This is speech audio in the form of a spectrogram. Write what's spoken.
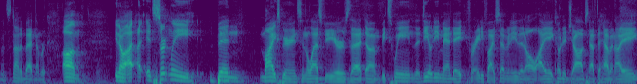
that's not a bad number. Um, you know, I, I, it's certainly been my experience in the last few years that um, between the DoD mandate for 8570 that all IA coded jobs have to have an IA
